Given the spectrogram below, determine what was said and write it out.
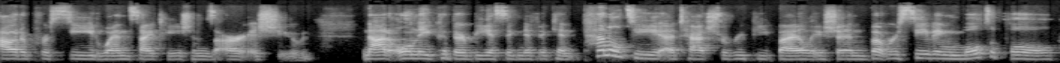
how to proceed when citations are issued. Not only could there be a significant penalty attached to repeat violation, but receiving multiple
